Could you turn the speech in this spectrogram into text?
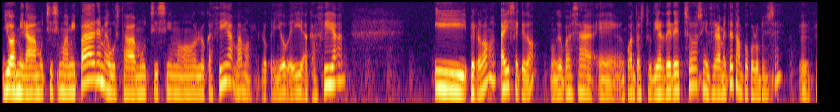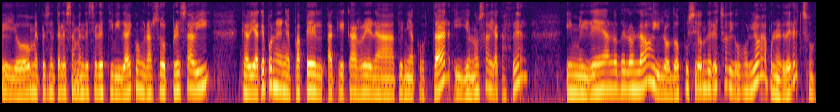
yo admiraba muchísimo a mi padre, me gustaba muchísimo lo que hacía, vamos, lo que yo veía que hacía. Y, pero vamos, ahí se quedó. Lo que pasa, eh, en cuanto a estudiar Derecho, sinceramente tampoco lo pensé. Es que yo me presenté al examen de selectividad y con gran sorpresa vi que había que poner en el papel a qué carrera tenía que optar y yo no sabía qué hacer. Y miré a los de los lados y los dos pusieron Derecho, digo, pues yo voy a poner Derecho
